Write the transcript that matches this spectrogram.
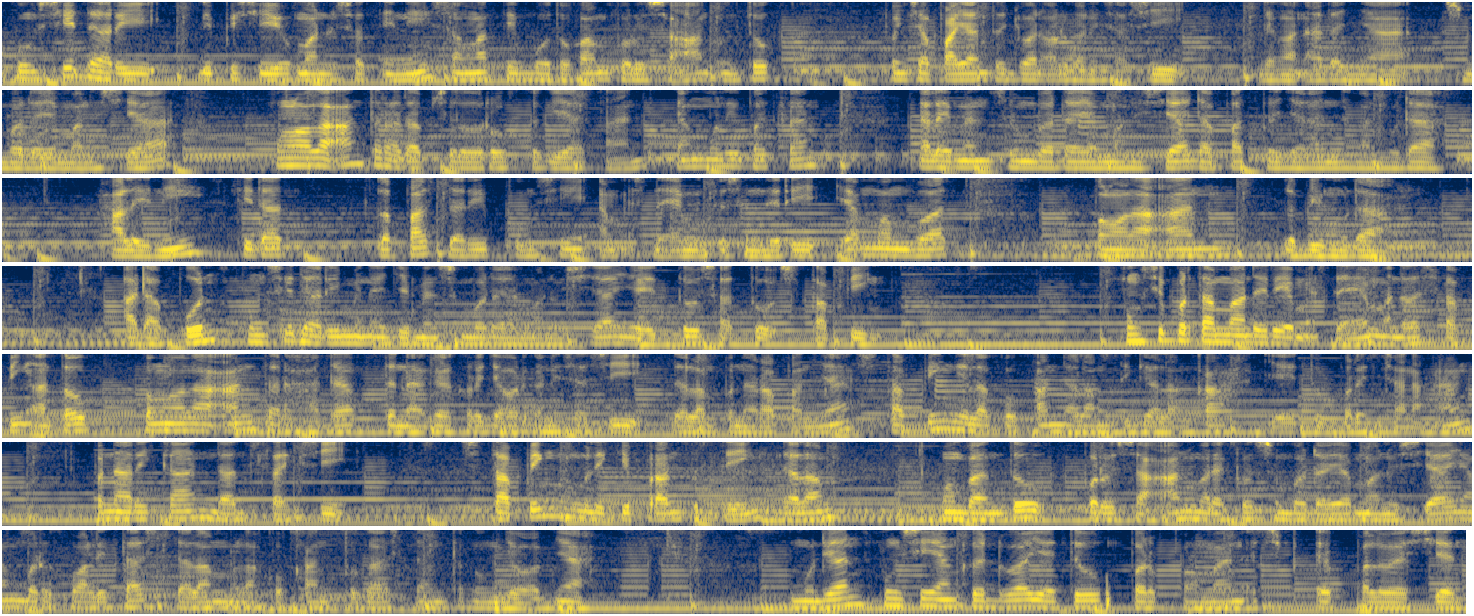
Fungsi dari divisi Human Resource ini sangat dibutuhkan perusahaan untuk pencapaian tujuan organisasi. Dengan adanya sumber daya manusia, pengelolaan terhadap seluruh kegiatan yang melibatkan elemen sumber daya manusia dapat berjalan dengan mudah. Hal ini tidak lepas dari fungsi MSDM itu sendiri yang membuat pengelolaan lebih mudah. Adapun fungsi dari manajemen sumber daya manusia yaitu satu staffing. Fungsi pertama dari MSDM adalah staffing atau pengelolaan terhadap tenaga kerja organisasi. Dalam penerapannya, staffing dilakukan dalam tiga langkah, yaitu perencanaan, penarikan, dan seleksi. Staffing memiliki peran penting dalam membantu perusahaan merekrut sumber daya manusia yang berkualitas dalam melakukan tugas dan tanggung jawabnya. Kemudian fungsi yang kedua yaitu performance evaluation.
